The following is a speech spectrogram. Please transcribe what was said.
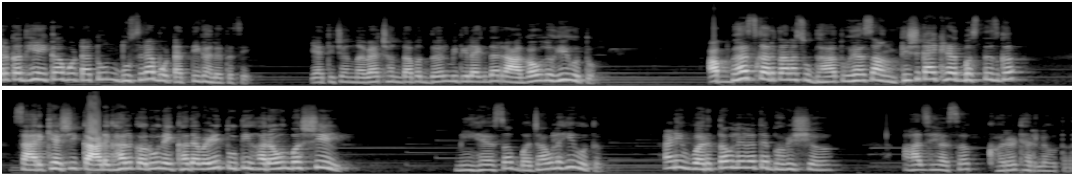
तर कधी एका बोटातून दुसऱ्या बोटात ती घालत असे. या तिच्या नव्या छंदाबद्दल मी तिला एकदा रागावलोही होतो. अभ्यास करताना सुद्धा तू हे असं अंगठीशी काय खेळत बसतेस ग? सारखी अशी काडघाल करून एखाद्या वेळी तू ती हरवून बसशील. मी हे असं बजावलंही होतं. आणि वर्तवलेलं ते भविष्य आज हे असं खरं ठरलं होतं.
